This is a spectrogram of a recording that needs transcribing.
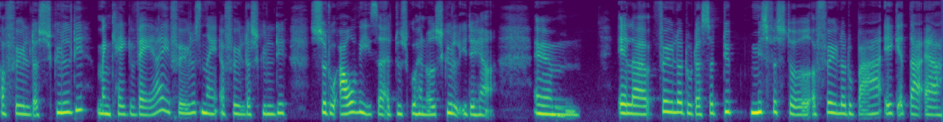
at føle dig skyldig, man kan ikke være i følelsen af at føle dig skyldig, så du afviser, at du skulle have noget skyld i det her. Øhm, mm. Eller føler du dig så dybt misforstået, og føler du bare ikke, at der er,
